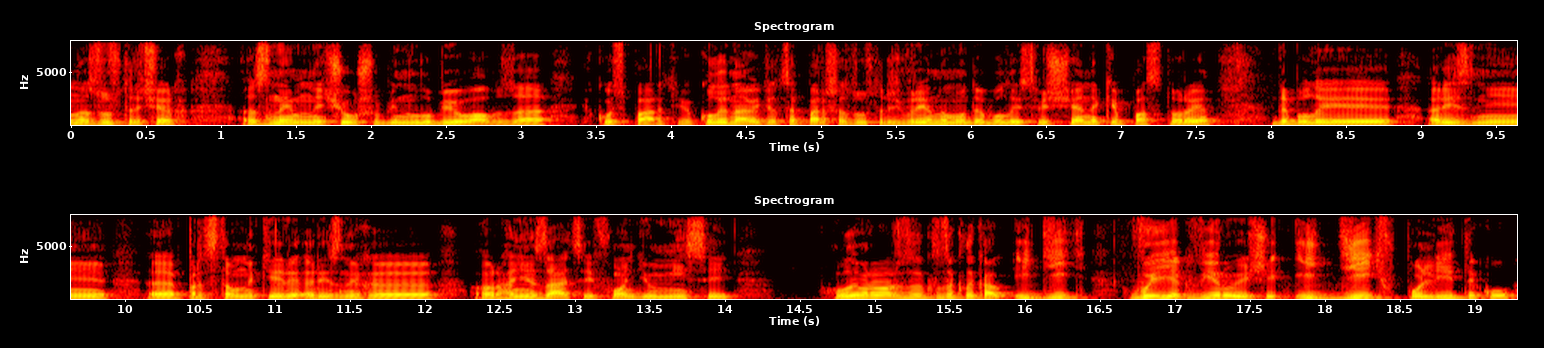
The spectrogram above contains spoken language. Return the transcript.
на зустрічах з ним не чув, щоб він лобіював за якусь партію. Коли навіть оце перша зустріч в Рівному, де були священики, пастори, де були різні е, представники різних е, організацій, фондів, місій, Володимир Григорович закликав: ідіть, ви як віруючі, ідіть в політику,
